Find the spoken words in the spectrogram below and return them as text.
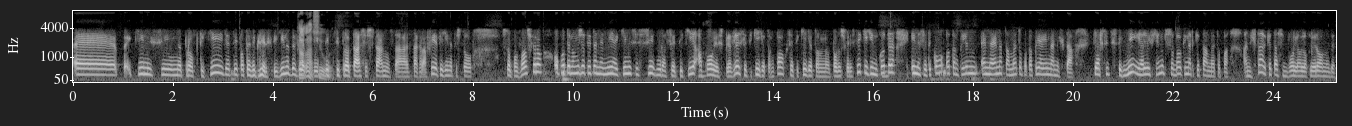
ε, κίνηση με προοπτική, γιατί ποτέ δεν ξέρεις τι γίνεται, Καλά, τι, σίγουρα. τι, τι προτάσεις φτάνουν στα, στα γραφεία, τι γίνεται στο, στο ποδόσφαιρο. Οπότε νομίζω ότι ήταν μια κίνηση σίγουρα θετική από όλες τις πλευρές, θετική για τον ΠΑΟΚ, θετική για τον ποδοσφαιριστή και γενικότερα είναι θετικό όταν κλείνουν ένα-ένα τα μέτωπα τα οποία είναι ανοιχτά. Και αυτή τη στιγμή η αλήθεια είναι ότι στον ΠΑΟΚ είναι αρκετά μέτωπα ανοιχτά, αρκετά συμβόλαια ολοκληρώνονται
